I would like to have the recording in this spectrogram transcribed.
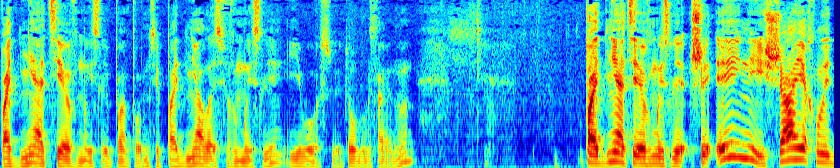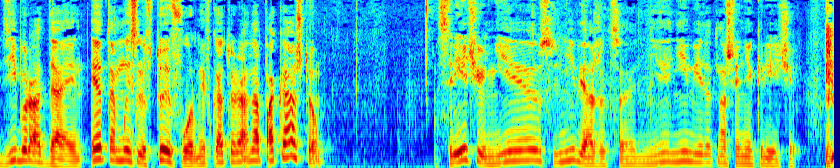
поднятие в мысли, помните, поднялось в мысли, его святого благословен он, поднятие в мысли шиэйни шаяхлы дибурадайн. Это мысль в той форме, в которой она пока что с речью не, не вяжется, не, не имеет отношения к речи.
